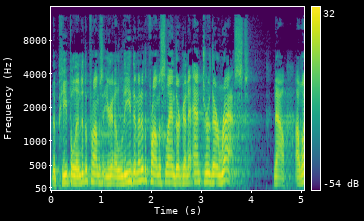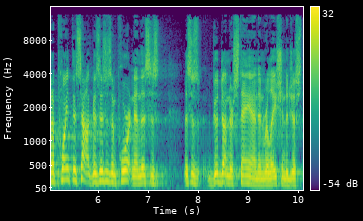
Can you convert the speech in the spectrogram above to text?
the people into the promised You're going to lead them into the promised land. They're going to enter their rest. Now, I want to point this out because this is important and this is, this is good to understand in relation to just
